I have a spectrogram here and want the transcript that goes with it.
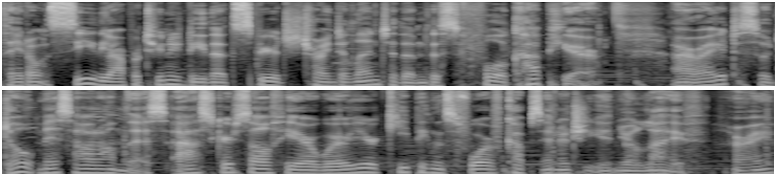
they don't see the opportunity that Spirit's trying to lend to them, this full cup here. All right, so don't miss out on this. Ask yourself here where you're keeping this Four of Cups energy in your life. All right.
